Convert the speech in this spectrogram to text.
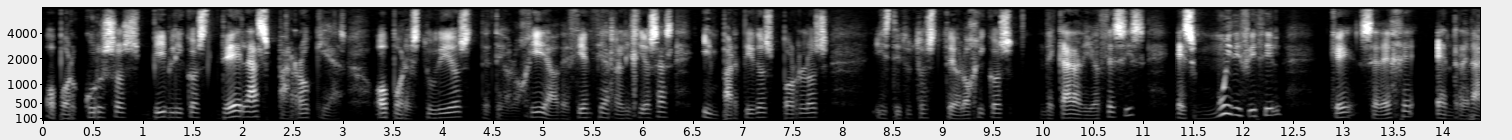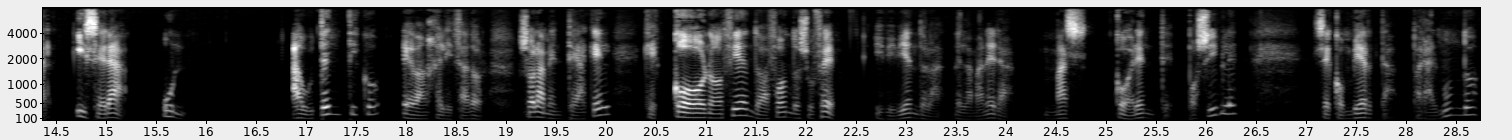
o por cursos bíblicos de las parroquias o por estudios de teología o de ciencias religiosas impartidos por los institutos teológicos de cada diócesis, es muy difícil que se deje enredar y será un auténtico evangelizador, solamente aquel que conociendo a fondo su fe y viviéndola de la manera más coherente posible, se convierta para el mundo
